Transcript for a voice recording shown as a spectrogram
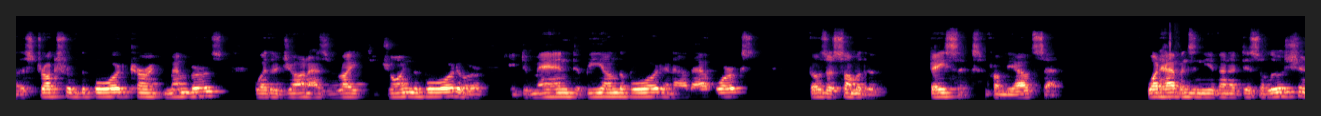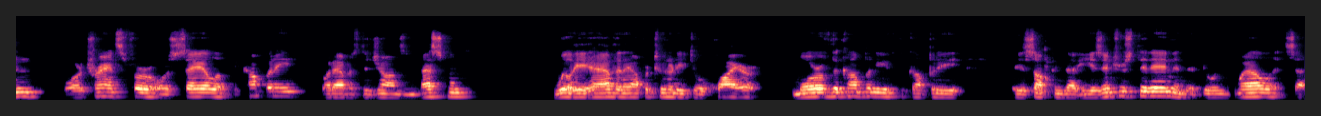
the structure of the board, current members, whether John has a right to join the board or a demand to be on the board and how that works. Those are some of the basics from the outset. What happens in the event of dissolution or transfer or sale of the company? What happens to John's investment? Will he have the opportunity to acquire more of the company if the company is something that he is interested in and they're doing well, etc.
